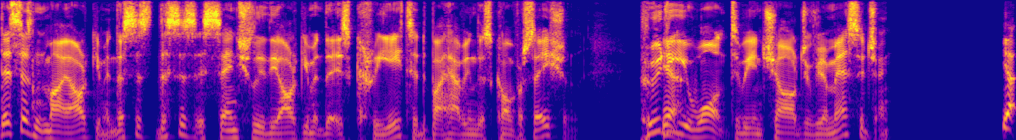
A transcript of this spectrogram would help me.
This isn't my argument. This is this is essentially the argument that is created by having this conversation. Who do Yeah. you want to be in charge of your messaging? Yeah,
